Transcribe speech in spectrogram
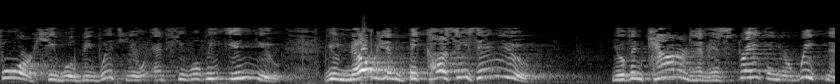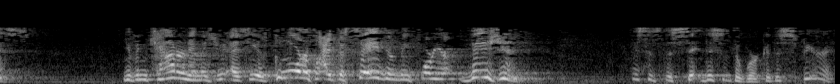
For he will be with you and he will be in you. You know him because he's in you. You have encountered him, his strength and your weakness. You've encountered him as, you, as he has glorified the Savior before your vision. This is the, this is the work of the Spirit.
